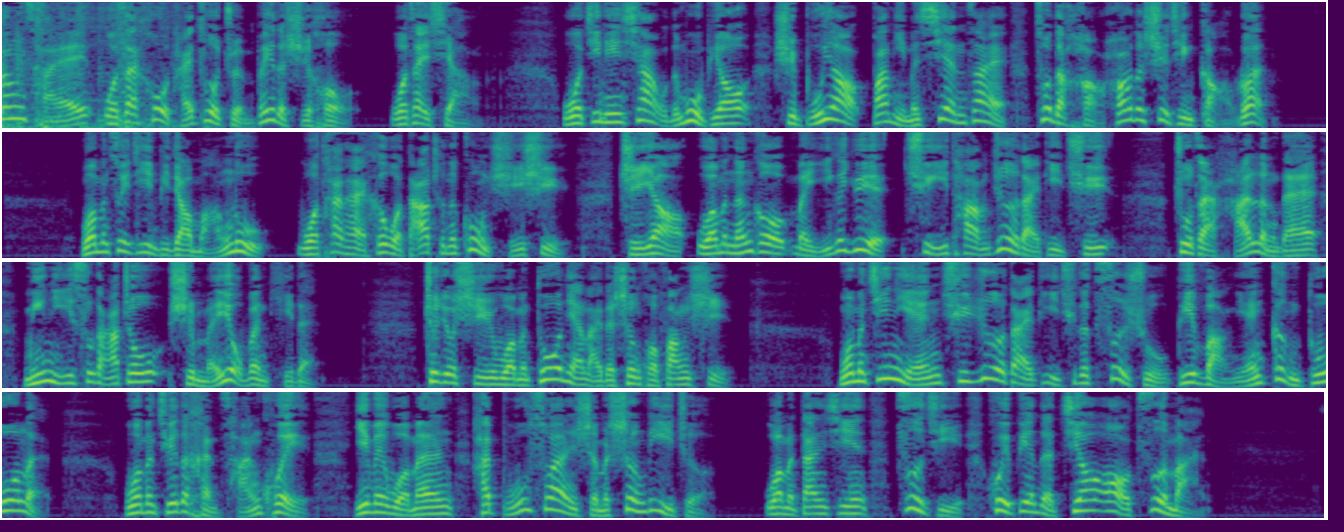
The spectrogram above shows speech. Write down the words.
刚才我在后台做准备的时候，我在想，我今天下午的目标是不要把你们现在做的好好的事情搞乱。我们最近比较忙碌，我太太和我达成的共识是，只要我们能够每一个月去一趟热带地区，住在寒冷的明尼苏达州是没有问题的。这就是我们多年来的生活方式。我们今年去热带地区的次数比往年更多了。我们觉得很惭愧，因为我们还不算什么胜利者。我们担心自己会变得骄傲自满。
